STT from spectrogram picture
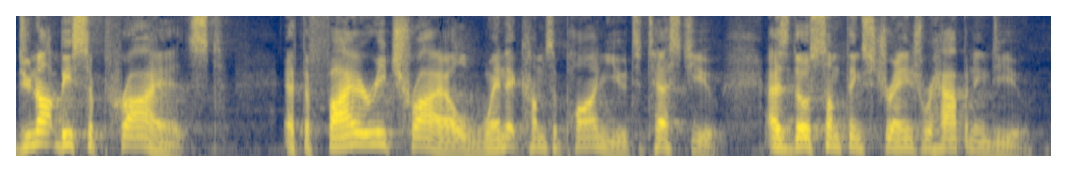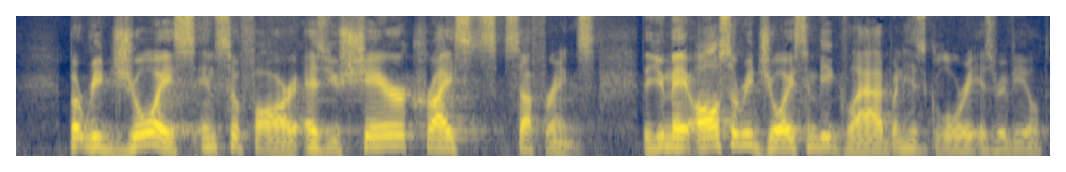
do not be surprised at the fiery trial when it comes upon you to test you, as though something strange were happening to you." But rejoice insofar as you share Christ's sufferings, that you may also rejoice and be glad when his glory is revealed.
